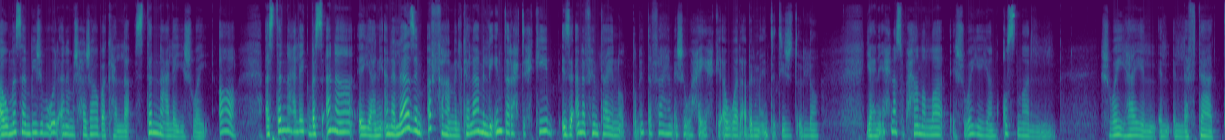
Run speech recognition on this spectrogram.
أو مثلا بيجي بقول أنا مش حجاوبك هلأ استنى علي شوي. آه استنى عليك بس أنا يعني أنا لازم أفهم الكلام اللي أنت رح تحكيه إذا أنا فهمت هاي النقطة. طب أنت فاهم إيش هو حيحكي أول قبل ما أنت تيجي تقول له؟ يعني إحنا سبحان الله شوية ينقصنا شوي هاي اللفتات.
